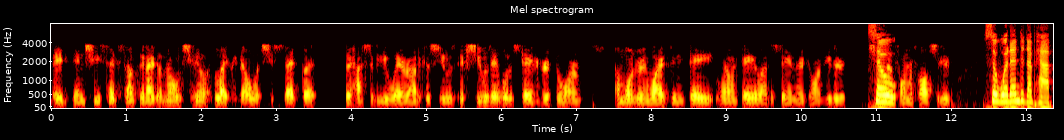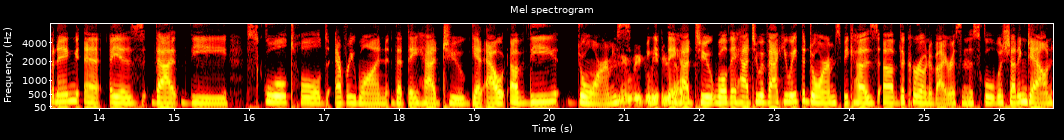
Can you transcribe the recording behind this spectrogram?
they and she said something. I don't know. She didn't let me know what she said, but there has to be a way around it because she was if she was able to stay in her dorm. I'm wondering why didn't they why weren't they allowed to stay in their dorm either? So former foster youth. So what ended up happening uh, is that the school told everyone that they had to get out of the dorms. They, they had to well they had to evacuate the dorms because of the coronavirus and the school was shutting down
